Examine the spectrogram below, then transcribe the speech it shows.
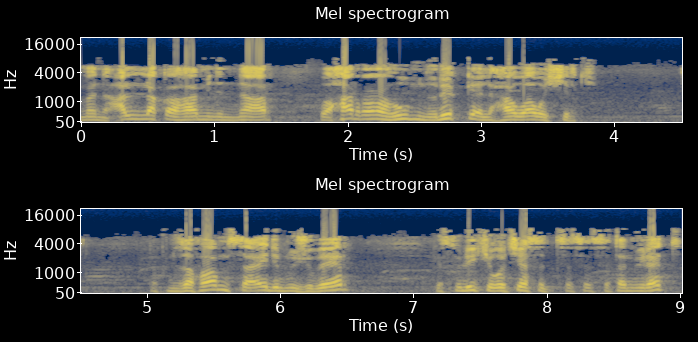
من علقها من النار وحرره من رق الهوى والشرك Donc nous informe Saïd ibn Jubair que celui qui retire cette, cette, cette amulette,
